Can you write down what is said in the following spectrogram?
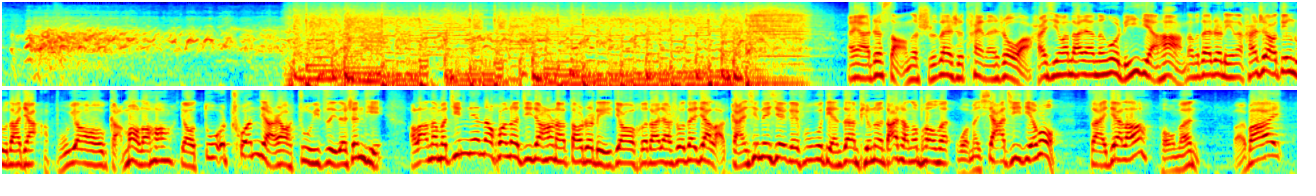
哎呀，这嗓子实在是太难受啊！还希望大家能够理解哈。那么在这里呢，还是要叮嘱大家不要感冒了哈，要多穿点啊，注意自己的身体。好了，那么今天的欢乐集结号呢，到这里就要和大家说再见了。感谢那些给复古点赞、评论、打赏的朋友们，我们下期节目再见了，朋友们，拜拜。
